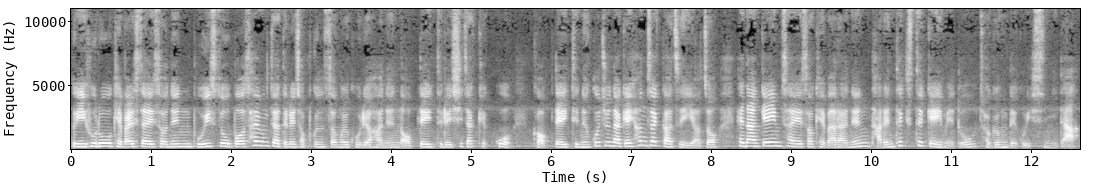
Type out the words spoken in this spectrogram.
그 이후로 개발사에서는 VoiceOver 사용자들의 접근성을 고려하는 업데이트를 시작했고 그 업데이트는 꾸준하게 현재까지 이어져 해당 게임사에서 개발하는 다른 텍스트 게임에도 적용되고 있습니다.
